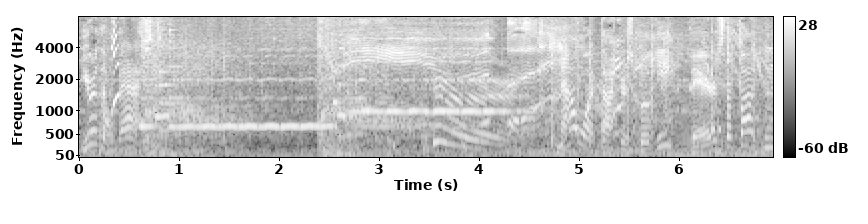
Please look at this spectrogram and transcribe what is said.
You're the best. Now what, Dr. Spooky? There's the button.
